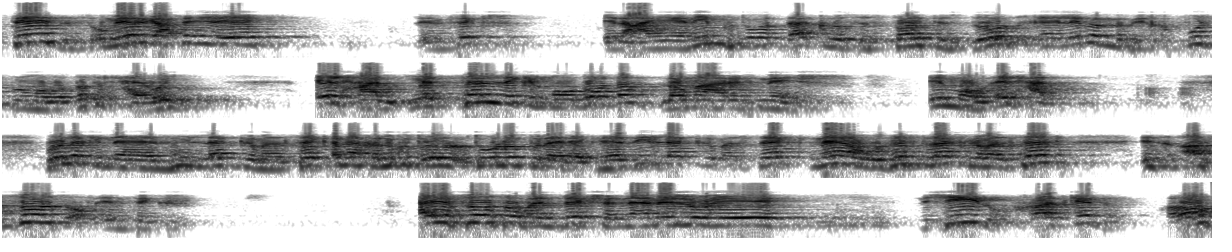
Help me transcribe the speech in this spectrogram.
stasis قوم يرجع تاني لإيه؟ ال infection العيانين بتوع ال dacryocystitis دول غالبا ما بيخفوش بالمضادات الحيوية. إيه الحل؟ يتسلك الموضوع ده لو ما عرفناش. إيه الموضوع؟ إيه الحل؟ بيقول لك إن هذه ال lacrimal sac أنا هخليكم تقولوا تقولوا أنتوا العلاج هذه ال lacrimal sac now this lacrimal sac is a source of infection. أي source of infection نعمل له إيه؟ نشيله خلاص كده خلاص.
